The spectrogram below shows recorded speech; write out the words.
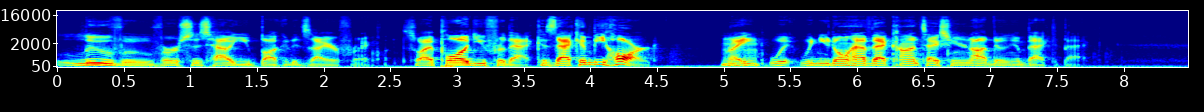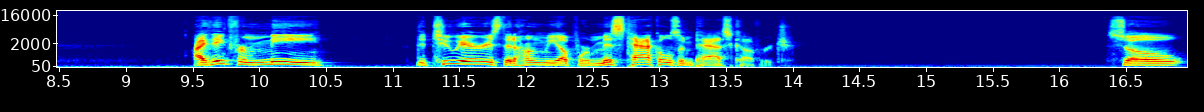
Luvu versus how you bucketed Zaire Franklin. So I applaud you for that because that can be hard, right? Mm-hmm. Wh- When you don't have that context and you're not doing it back to back. I think for me, the two areas that hung me up were missed tackles and pass coverage. So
